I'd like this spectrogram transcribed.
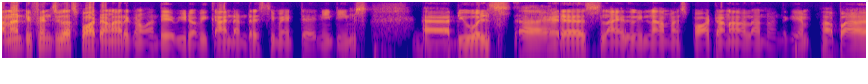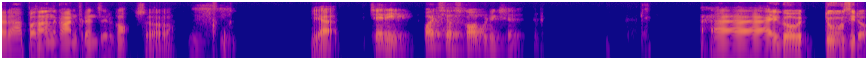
ஆனால் டிஃபென்சிவாக ஸ்பாட்டானா இருக்கணும். அதே we we can't underestimate any teams duels எரர்ஸ்லாம் எதுவும் இல்லாமல் ஸ்பாட்டானா விளாடணும் இந்த கேம் அப்போ அப்போ தான் அந்த கான்ஃபிடன்ஸ் இருக்கும். ஸோ யா சரி what's your score prediction I go with two zero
